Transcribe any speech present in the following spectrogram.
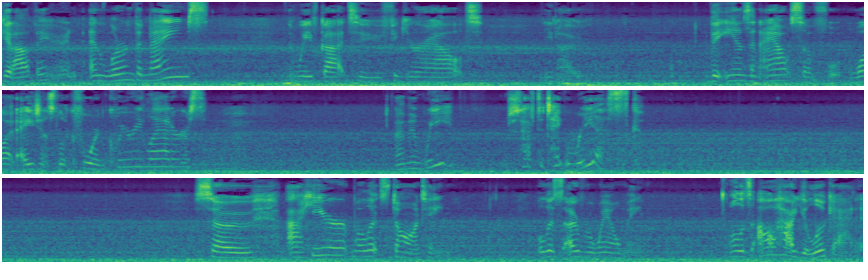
get out there and, and learn the names. And we've got to figure out, you know, the ins and outs of what agents look for in query letters. And then we just have to take risk. So I hear, well, it's daunting. Well, it's overwhelming. Well, it's all how you look at it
